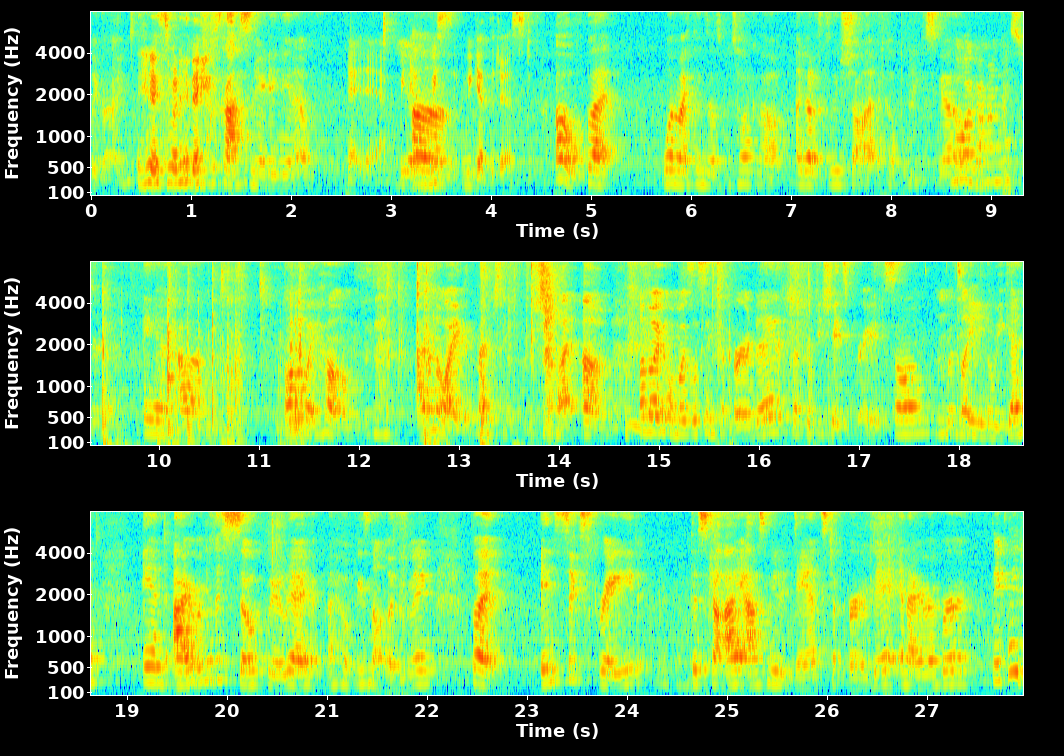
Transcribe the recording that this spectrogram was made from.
the grind. It is what it is. Procrastinating, you know. Yeah, yeah, yeah. We, Yeah. we, Um, s- we get the gist. Oh, but one of my things I was going to talk about. I got a flu shot a couple weeks ago. no, I got mine yesterday. And um, on the way home, I don't know why I even mentioned the flu shot. Um, on the way home, I was listening to "Earned It," the Fifty Shades of Grey song with like Mhm. the Weeknd, and I remember this so clearly. I, I hope he's not listening, but in sixth grade, this guy asked me to dance to "Earned It," and I remember, They played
